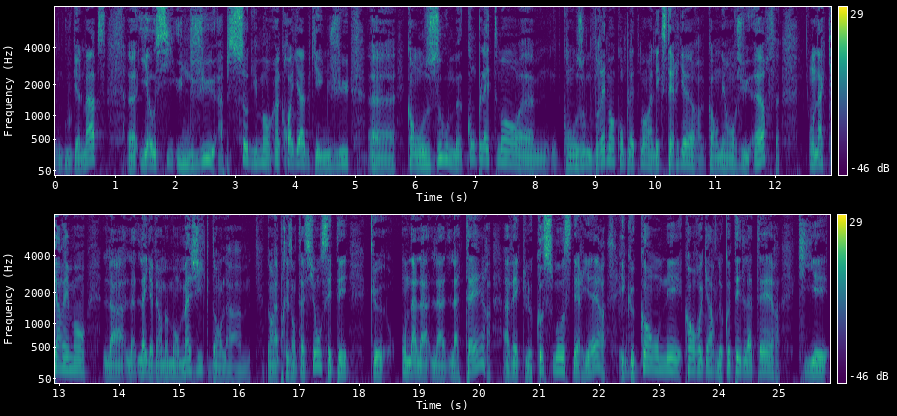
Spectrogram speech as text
Google Maps euh, il y a aussi une vue absolument incroyable qui est une vue euh, quand on zoome complètement, euh, quand on zoome vraiment complètement à l'extérieur, quand on est en vue Earth, on a carrément là, là il y avait un moment magique dans la dans la présentation c'était que on a la, la, la, Terre avec le cosmos derrière et que quand on est quand on regarde le côté de la Terre qui est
